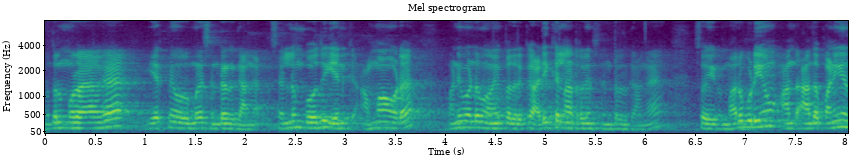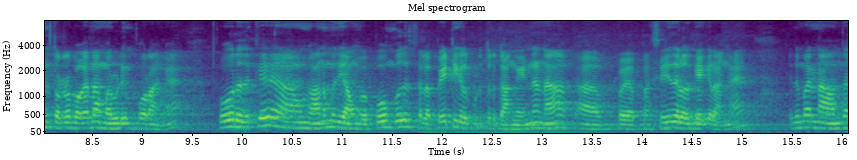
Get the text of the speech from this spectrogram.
முதல் முறையாக ஏற்கனவே ஒரு முறை சென்றிருக்காங்க. செல்லும்போது எனக்கு அம்மாவோட மணிமண்டபம் அமைப்பதற்கு அடிக்கல் நாட்டுறதுக்கு சென்றிருக்காங்க. ஸோ இப்போ மறுபடியும் அந்த அந்த பணிகள் தொடர்பாக தான் மறுபடியும் போகிறாங்க போகிறதுக்கு அவங்க அனுமதி அவங்க போகும்போது சில பேட்டிகள் கொடுத்துருக்காங்க. என்னென்னா இப்போ இப்போ செய்தியாளர் கேட்குறாங்க இது மாதிரி நான் வந்து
